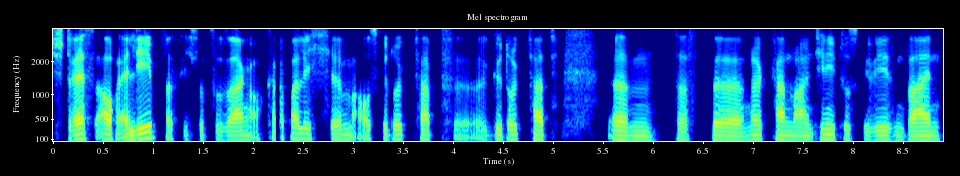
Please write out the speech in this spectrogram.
Stress auch erlebt, was sich sozusagen auch körperlich ähm, ausgedrückt hab, äh, gedrückt hat. Ähm, das äh, ne, kann mal ein Tinnitus gewesen sein,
